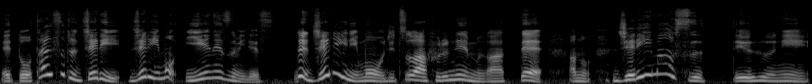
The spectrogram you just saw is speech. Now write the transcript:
えっと、対するジェリー、ジェリーも家ネズミです。で、ジェリーにも実はフルネームがあって、あの、ジェリーマウスっていう風に、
